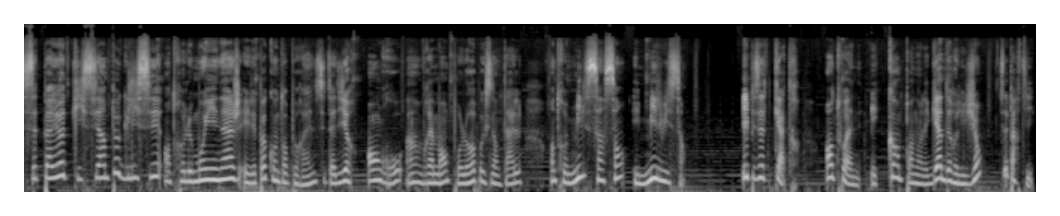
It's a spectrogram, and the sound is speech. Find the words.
c'est cette période qui s'est un peu glissée entre le Moyen Âge et l'époque contemporaine, c'est-à-dire en gros, hein, vraiment pour l'Europe occidentale, entre 1500 et 1800. Épisode 4, Antoine et quand pendant les guerres de religion, c'est parti.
